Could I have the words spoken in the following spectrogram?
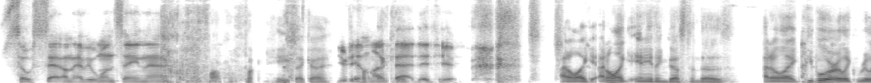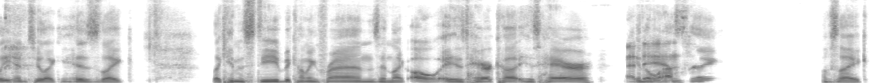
so set on everyone saying that. Fuck, I fucking hate that guy. You didn't like that that, did you? I don't like I don't like anything Dustin does. I don't like people are like really into like his like like him and Steve becoming friends and like oh his haircut his hair At in the, the, last thing. I was like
